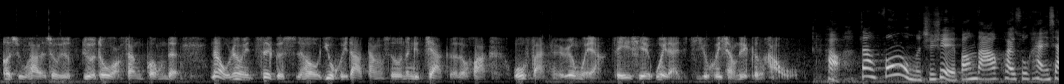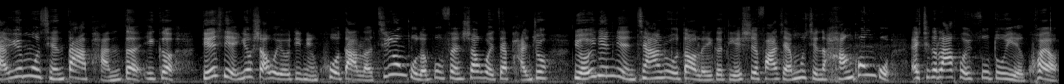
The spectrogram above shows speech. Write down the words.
二十五号的时候有有都往上攻的。那我认为这个时候又回到当时候那个价格的话，我反而认为啊，这一些未来的机会会相对更好哦。好，那风我们持续也帮大家快速看一下，因为目前大盘的一个跌点又稍微有一点点扩大了，金融股的部分稍微在盘中有一点点加入到了一个跌势发展。目前的航空股，哎，这个拉回速度也快哦。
